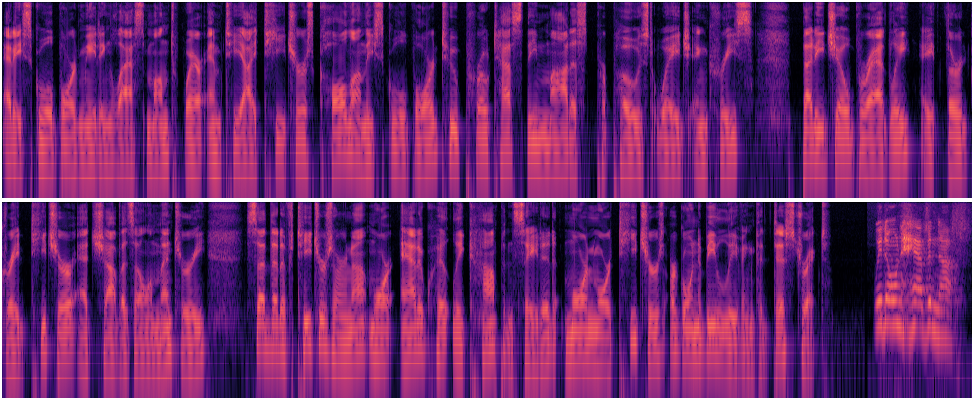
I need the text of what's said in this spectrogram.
at a school board meeting last month where MTI teachers called on the school board to protest the modest proposed wage increase. Betty Jo Bradley, a third grade teacher at Chavez Elementary, said that if teachers are not more adequately compensated, more and more teachers are going to be leaving the district. We don't have enough.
